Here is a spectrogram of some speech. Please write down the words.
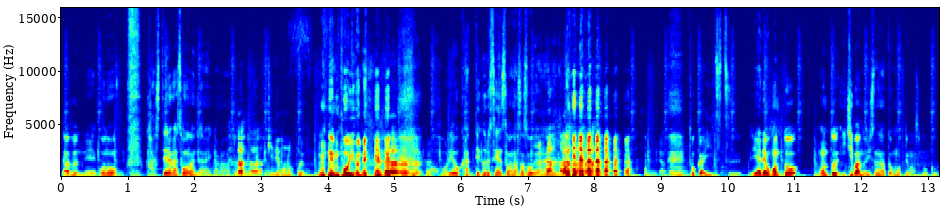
多分。ねこのカステラがそうなんじゃないかなと思うけ切れ物っぽいもんどぽいよね。これを買ってくるセンスはなさそうだよね。とか言いつついやでも本当本当一番のリスナーだと思ってます僕は。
